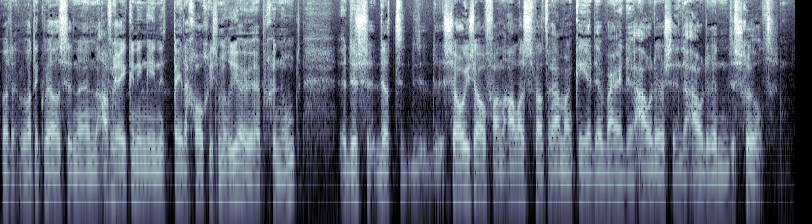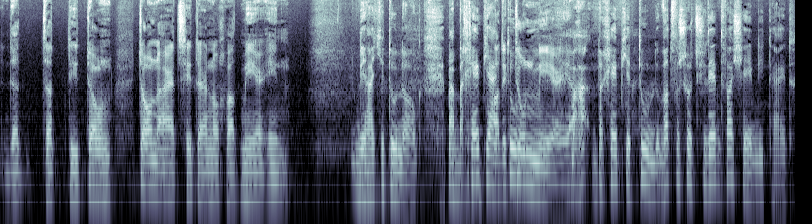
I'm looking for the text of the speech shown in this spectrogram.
Wat, wat ik wel eens een, een afrekening in het pedagogisch milieu heb genoemd. Eh, dus dat sowieso van alles wat eraan mankeerde... waren de ouders en de ouderen de schuld. Dat, dat, die toon, toonaard zit daar nog wat meer in. Die had je toen ook. Maar begreep jij Had ik toen meer, ja. Maar begreep je toen... Wat voor soort student was je in die tijd?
